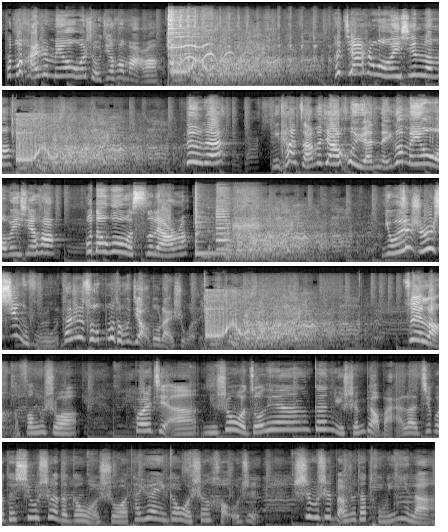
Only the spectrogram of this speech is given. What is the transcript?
他不还是没有我手机号码吗？他加上我微信了吗？对不对？你看咱们家会员哪个没有我微信号？不都跟我私聊吗？有的时候幸福，它是从不同角度来说的。最冷的风说。波儿姐，你说我昨天跟女神表白了，结果她羞涩的跟我说她愿意跟我生猴子，是不是表示她同意了？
